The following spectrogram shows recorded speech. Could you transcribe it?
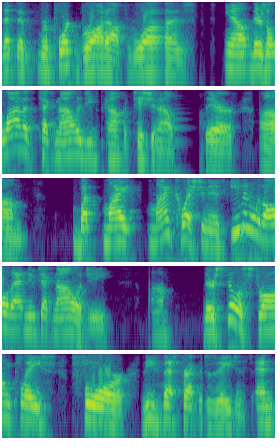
that the report brought up was, you know, there's a lot of technology competition out there, um, but my my question is, even with all of that new technology, um, there's still a strong place for these best practices agents. And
